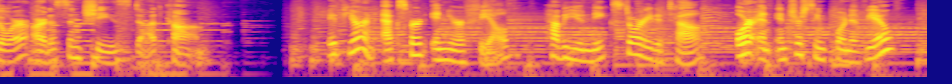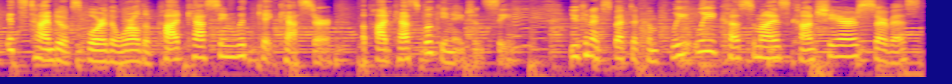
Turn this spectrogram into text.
doorartisancheese.com. If you're an expert in your field, have a unique story to tell, or an interesting point of view, it's time to explore the world of podcasting with Kitcaster, a podcast booking agency. You can expect a completely customized concierge service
